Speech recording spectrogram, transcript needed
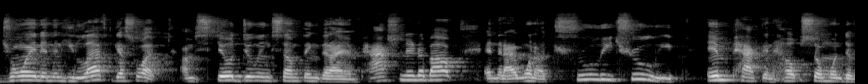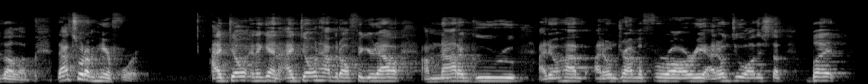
joined and then he left. Guess what? I'm still doing something that I am passionate about and that I want to truly, truly impact and help someone develop. That's what I'm here for. I don't, and again, I don't have it all figured out. I'm not a guru. I don't have, I don't drive a Ferrari. I don't do all this stuff. But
